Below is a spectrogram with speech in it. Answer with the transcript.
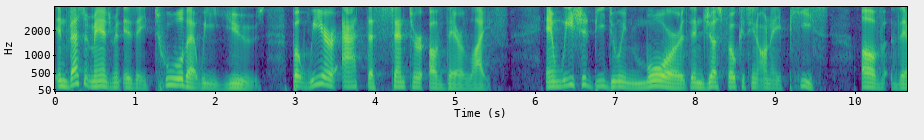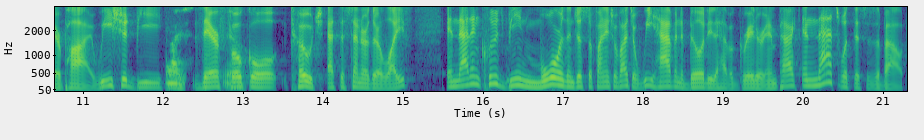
investment management is a tool that we use, but we are at the center of their life. And we should be doing more than just focusing on a piece of their pie. We should be nice. their focal coach at the center of their life. And that includes being more than just a financial advisor. We have an ability to have a greater impact. And that's what this is about.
